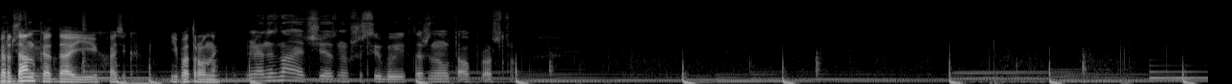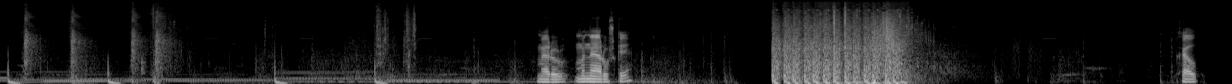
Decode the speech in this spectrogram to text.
Берданка, да, і хазік. І патрони. Я не знаю, чи я з ним щось би їх навіть не лутав просто. Меру... Мене рушкає. Хелп.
